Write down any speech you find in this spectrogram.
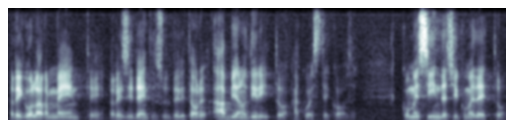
regolarmente residenti sul territorio abbiano diritto a queste cose. Come sindaci, come detto,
